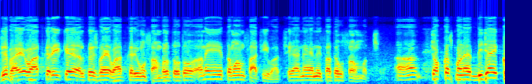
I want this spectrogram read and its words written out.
જે ભાઈએ વાત કરી કે અલ્પેશભાઈએ વાત કરી, હું સાંભળતો હતો, અને એ તમામ સાચી વાત છે, અને એની સાથે હું સહમત છું. ચોક્કસપણે. બીજા એક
